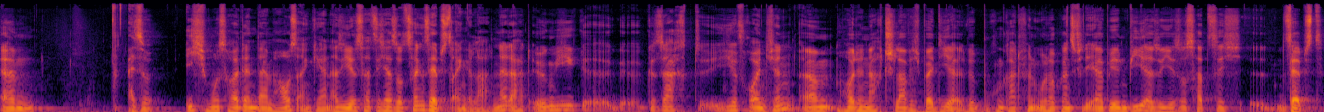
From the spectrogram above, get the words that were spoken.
Ähm, also ich muss heute in deinem Haus einkehren. Also Jesus hat sich ja sozusagen selbst eingeladen. Ne? Der hat irgendwie gesagt, hier Freundchen, ähm, heute Nacht schlafe ich bei dir. Wir buchen gerade für den Urlaub ganz viele Airbnb. Also Jesus hat sich äh, selbst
